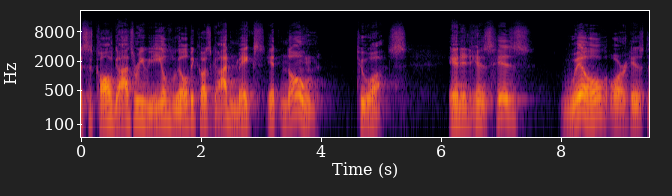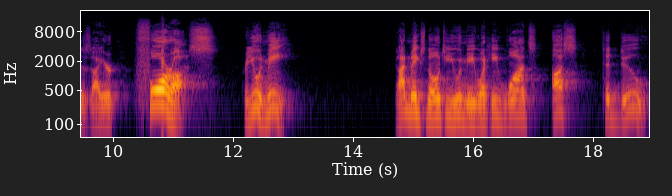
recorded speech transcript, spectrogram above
This is called God's revealed will because God makes it known to us. And it is His will or His desire for us, for you and me. God makes known to you and me what He wants us to do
